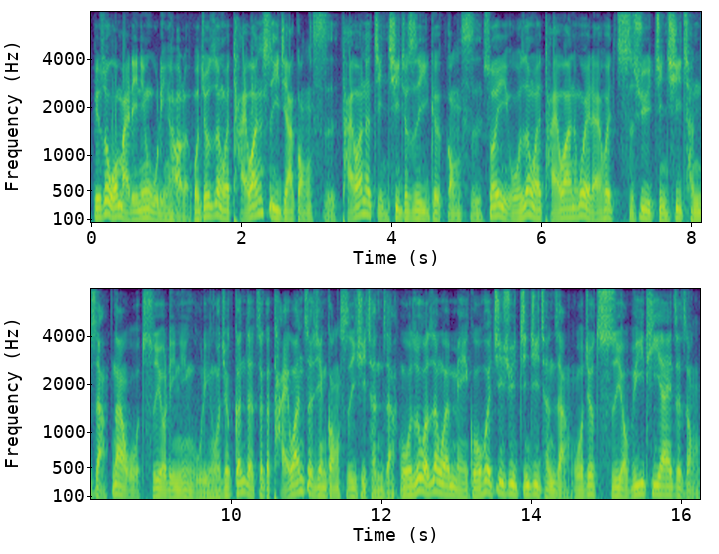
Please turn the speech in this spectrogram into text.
比如说我买零零五零好了，我就认为台湾是一家公司，台湾的景气就是一个公司，所以我认为台湾未来会持续景气成长。那我持有零零五零，我就跟着这个台湾这间公司一起成长。我如果认为美国会继续经济成长，我就持有 VTI 这种。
